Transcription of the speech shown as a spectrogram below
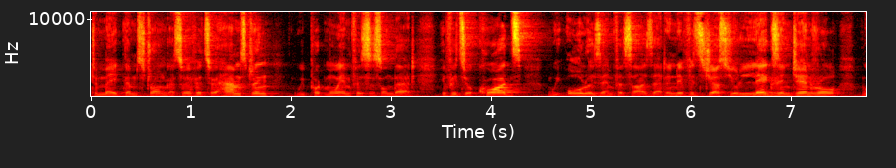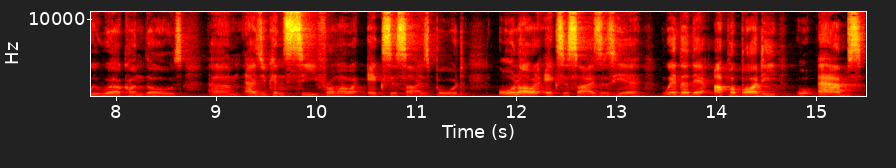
to make them stronger. So if it's your hamstring, we put more emphasis on that. If it's your quads, we always emphasize that. And if it's just your legs in general, we work on those. Um, as you can see from our exercise board, all our exercises here, whether they're upper body or abs,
